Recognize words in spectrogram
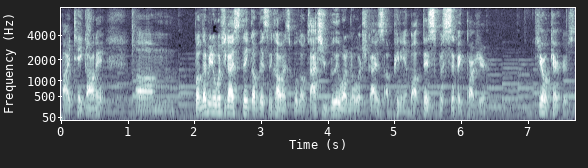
my take on it. Um, But let me know what you guys think of this in the comments below, because I actually really want to know what you guys' opinion about this specific part here. Hero characters.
